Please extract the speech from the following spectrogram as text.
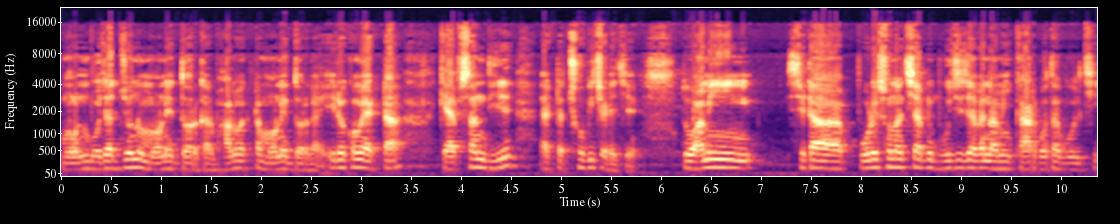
মন বোঝার জন্য মনের দরকার, ভালো একটা মনের দরকার। এরকম একটা ক্যাপশন দিয়ে একটা ছবি ছেড়েছে। তো আমি সেটা পড়ে শোনাচ্ছি, আপনি বুঝে যাবেন আমি কার কথা বলছি।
